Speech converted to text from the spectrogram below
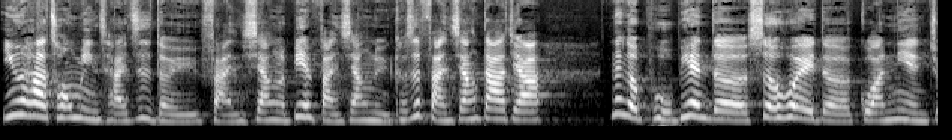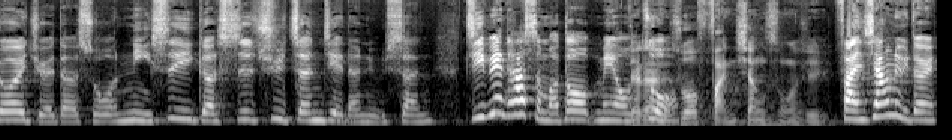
因为她的聪明才智等于返乡了，变返乡女，可是返乡大家那个普遍的社会的观念就会觉得说你是一个失去贞洁的女生，即便她什么都没有做。你说返乡什么东西？返乡女等于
